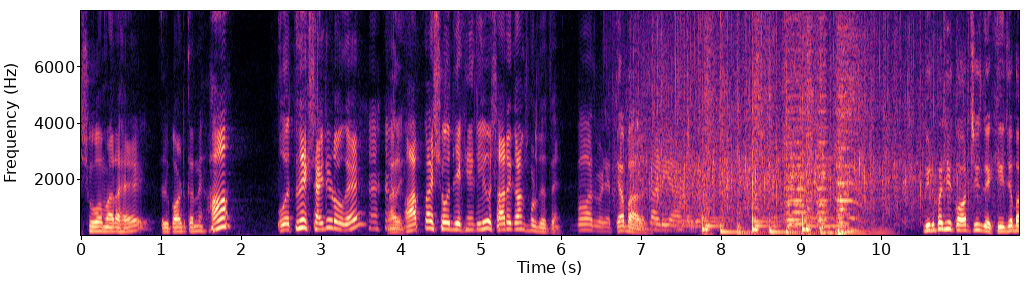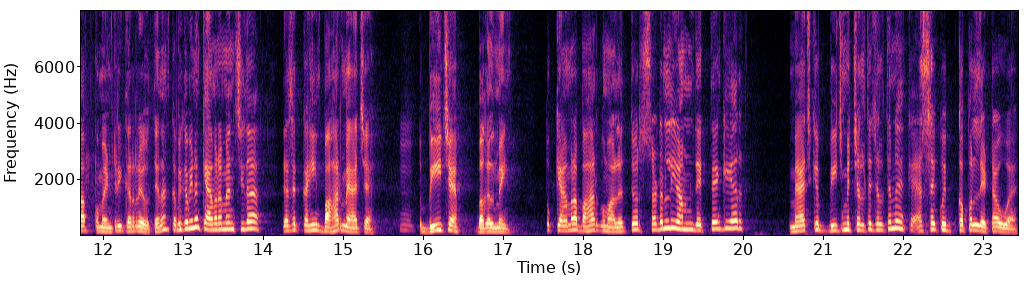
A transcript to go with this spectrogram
शो हमारा है रिकॉर्ड करने। हाँ वो इतने एक्साइटेड हो गए आपका शो देखने के लिए वो सारे काम छोड़ देते हैं। बहुत बढ़िया क्या बात है। वीरपा जी एक और चीज़ देखिए जब आप कमेंट्री कर रहे होते हैं ना कभी कभी ना कैमरामैन सीधा जैसे कहीं बाहर मैच है तो बीच है बगल में ही तो कैमरा बाहर घुमा लेते हैं और सडनली हम देखते हैं कि यार मैच के बीच में चलते चलते ना ऐसे कोई कपल लेटा हुआ है।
